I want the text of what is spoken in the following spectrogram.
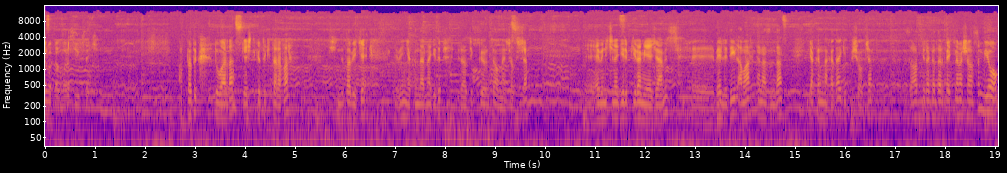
ver bakalım orası yüksek. Atladık duvardan geçtik öteki tarafa. Şimdi tabii ki evin yakınlarına gidip birazcık görüntü almaya çalışacağım. Ee, evin içine girip giremeyeceğimiz e, belli değil ama en azından yakınına kadar gitmiş olacağım. Saat 1'e kadar bekleme şansım yok.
